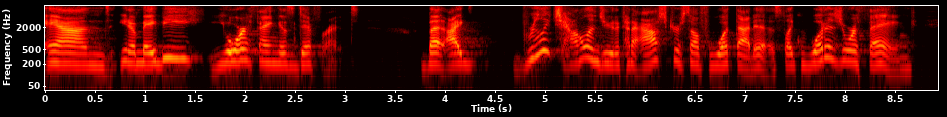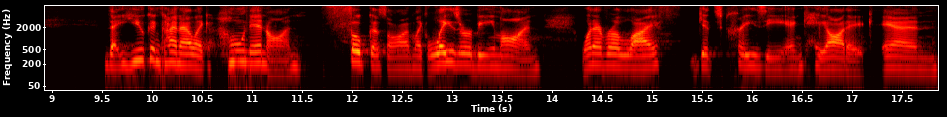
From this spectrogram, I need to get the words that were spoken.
And you know, maybe your thing is different. But I really challenge you to kind of ask yourself what that is. Like what is your thing that you can kind of like hone in on focus on, like laser beam on, whenever life gets crazy and chaotic and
